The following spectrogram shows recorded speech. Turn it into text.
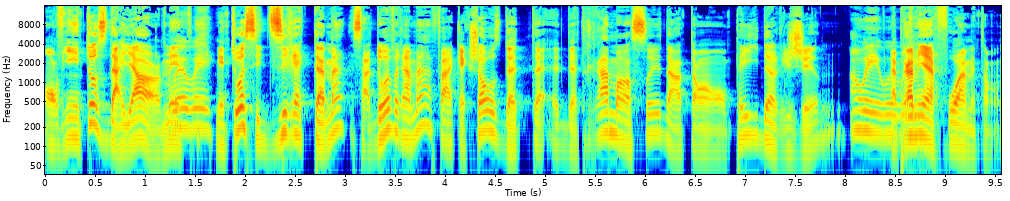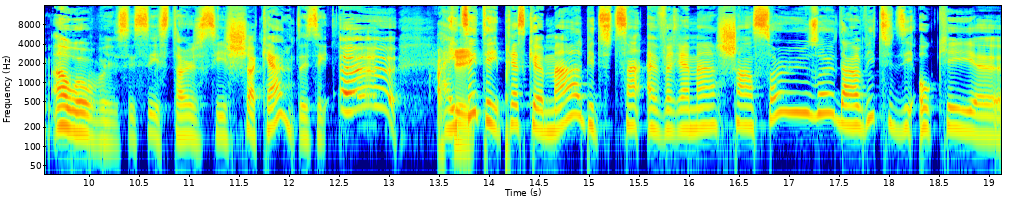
On vient tous d'ailleurs. Mais, Oui, oui. mais toi, c'est directement. Ça doit vraiment faire quelque chose de te, de te ramasser dans ton pays d'origine. Ah oui, oui. La première fois, mettons. Ah oui, oui, c'est- choquant. C'est- C'est euh! OK. Hey, tu sais, t'es presque mal, puis tu te sens vraiment chanceuse dans la vie. Tu dis, OK, euh,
